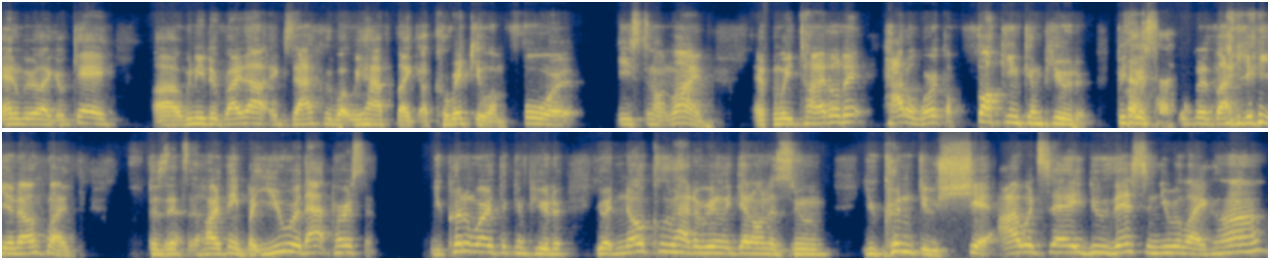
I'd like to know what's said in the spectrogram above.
and we were like okay uh, we need to write out exactly what we have like a curriculum for easton online and we titled it "How to Work a Fucking Computer" because it was like you know, like because it's a hard thing. But you were that person. You couldn't work the computer. You had no clue how to really get on a Zoom. You couldn't do shit. I would say do this, and you were like, "Huh?"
